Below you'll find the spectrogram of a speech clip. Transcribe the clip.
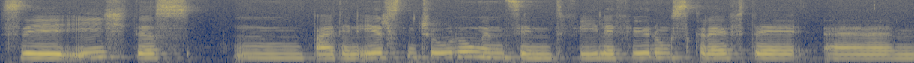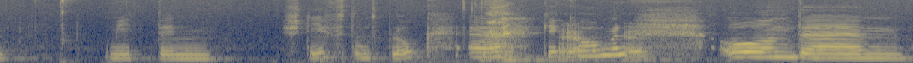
sehe ich, dass mh, mm, bei den ersten Schulungen sind viele Führungskräfte ähm, mit dem Stift und Block äh, gekommen. Ja, ja. Und ähm,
